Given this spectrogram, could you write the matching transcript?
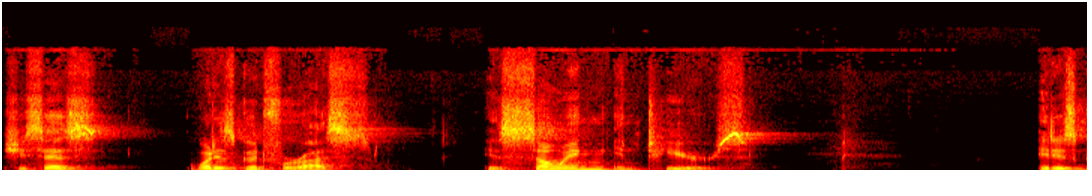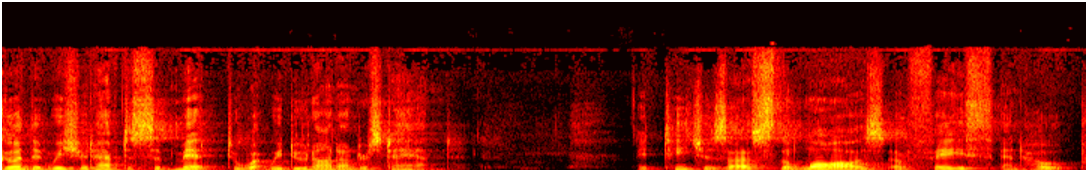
She says, What is good for us is sowing in tears. It is good that we should have to submit to what we do not understand. It teaches us the laws of faith and hope.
